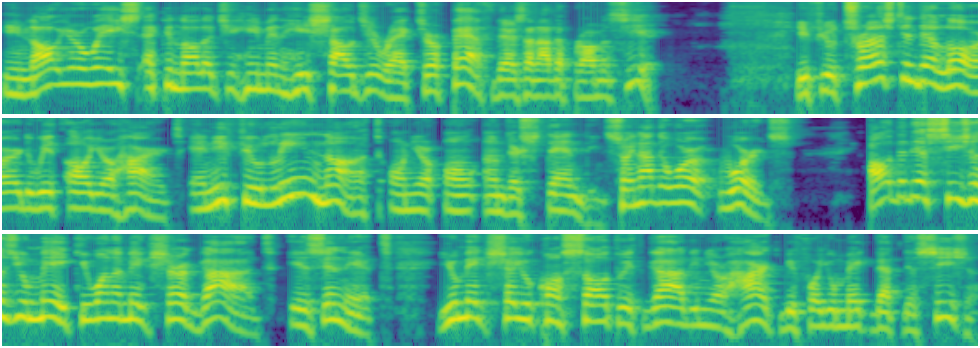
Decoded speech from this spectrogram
In all your ways acknowledge him, and he shall direct your path. There's another promise here. If you trust in the Lord with all your heart, and if you lean not on your own understanding. So, in other wor- words, all the decisions you make, you want to make sure God is in it. You make sure you consult with God in your heart before you make that decision.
